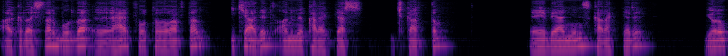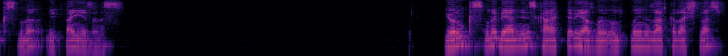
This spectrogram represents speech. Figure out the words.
Arkadaşlar burada e, her fotoğraftan 2 adet anime karakter çıkarttım. E, beğendiğiniz karakteri yorum kısmına lütfen yazınız. Yorum kısmına beğendiğiniz karakteri yazmayı unutmayınız arkadaşlar.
